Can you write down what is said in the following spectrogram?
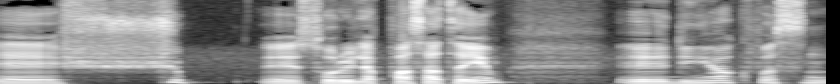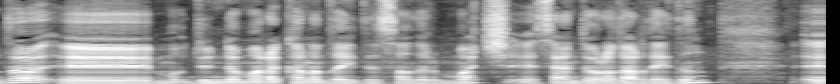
e, şu e, soruyla pas atayım. Dünya Kupası'nda e, dün de Maracana'daydı sanırım maç. E, sen de oralardaydın. E,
